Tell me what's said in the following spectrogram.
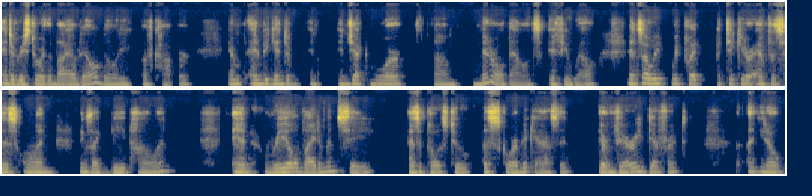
and to restore the bioavailability of copper and, and begin to in, inject more um, mineral balance, if you will. And so we, we put particular emphasis on things like bee pollen and real vitamin C, as opposed to ascorbic acid. They're very different. Uh, you know,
